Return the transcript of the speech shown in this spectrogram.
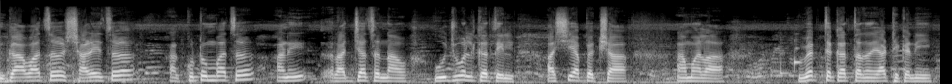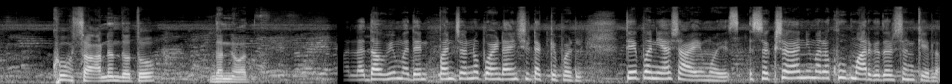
गावाचं शाळेचं कुटुंबाचं आणि राज्याचं नाव उज्ज्वल करतील अशी अपेक्षा आम्हाला व्यक्त करताना या ठिकाणी खूपसा आनंद होतो. धन्यवाद. मला दहावीमध्ये पंच्याण्णव पॉईंट ऐंशी टक्के पडले. ते पण या शाळेमुळेच. शिक्षकांनी मला खूप मार्गदर्शन केलं.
